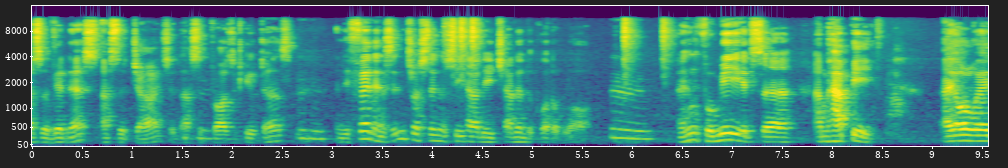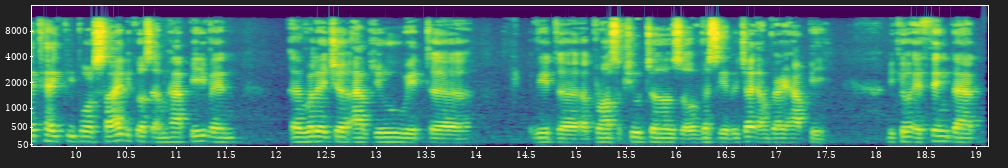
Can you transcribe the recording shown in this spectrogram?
as a witness, as a judge, and as the Mhm. prosecutors Mm-hmm. and defendants. It's interesting to see how they challenge the court of law. Mm. Think for me, it's uh, I'm happy. I always take people's side because I'm happy when a villager argue with uh, with uh, prosecutors or investigator judge. I'm very happy because I think that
